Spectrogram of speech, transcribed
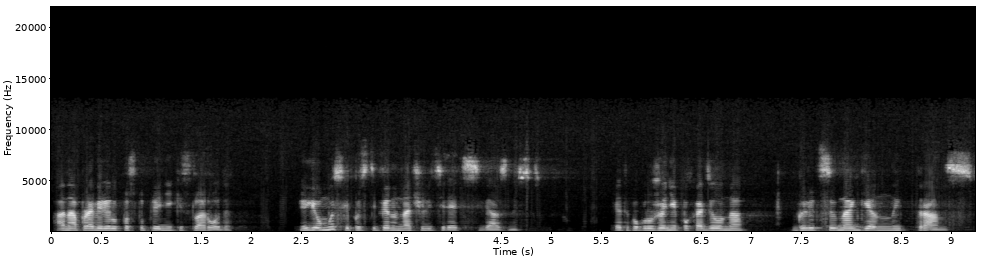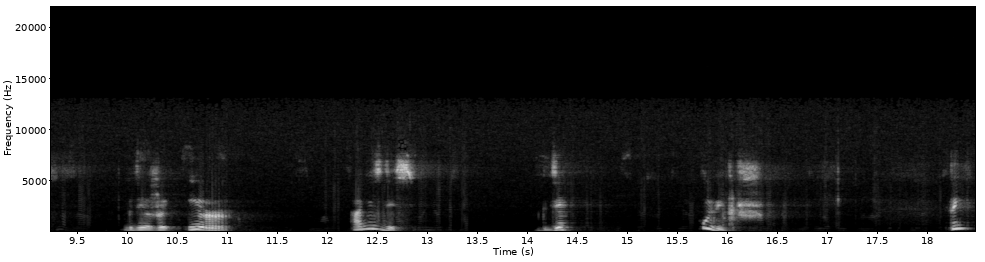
Она проверила поступление кислорода. Ее мысли постепенно начали терять связность. Это погружение походило на галлюциногенный транс. Где же Ир? Они здесь. Где? Увидишь. Ты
